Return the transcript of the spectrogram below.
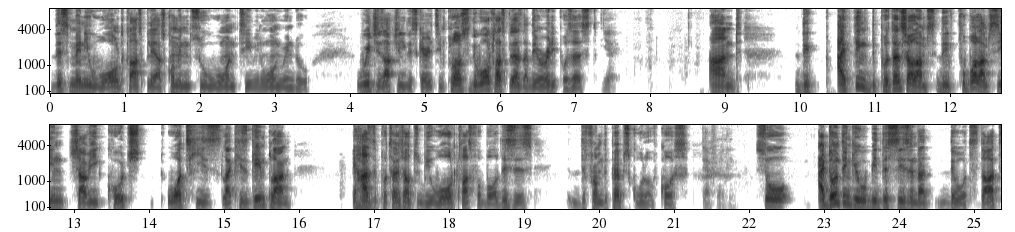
this many world class players coming into one team in one window. which is actually the scary team, plus the world class players that they already possessed. Yeah. And the I think the potential I'm the football I'm seeing Xavi coach, what he's like his game plan, it has the potential to be world class football. This is the, from the Pep school, of course. Definitely. So I don't think it will be this season that they would start.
